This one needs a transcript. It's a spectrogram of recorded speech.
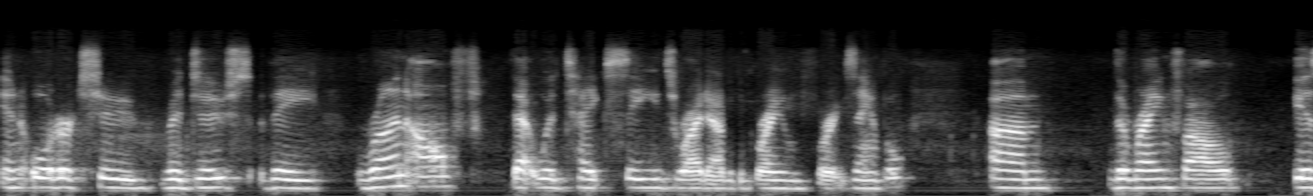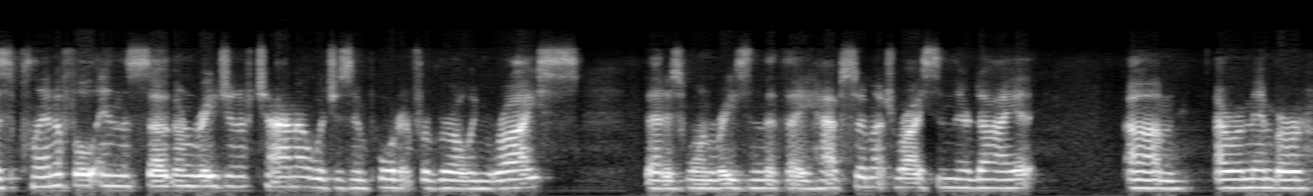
in order to reduce the runoff that would take seeds right out of the ground, for example. Um, the rainfall is plentiful in the southern region of China, which is important for growing rice. That is one reason that they have so much rice in their diet. Um, I remember,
